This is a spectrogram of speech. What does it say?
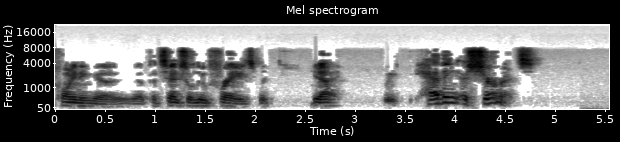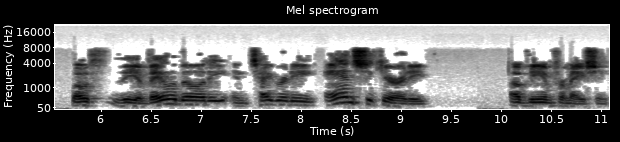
coining a, a, potential new phrase, but yeah, having assurance, both the availability, integrity, and security of the information,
